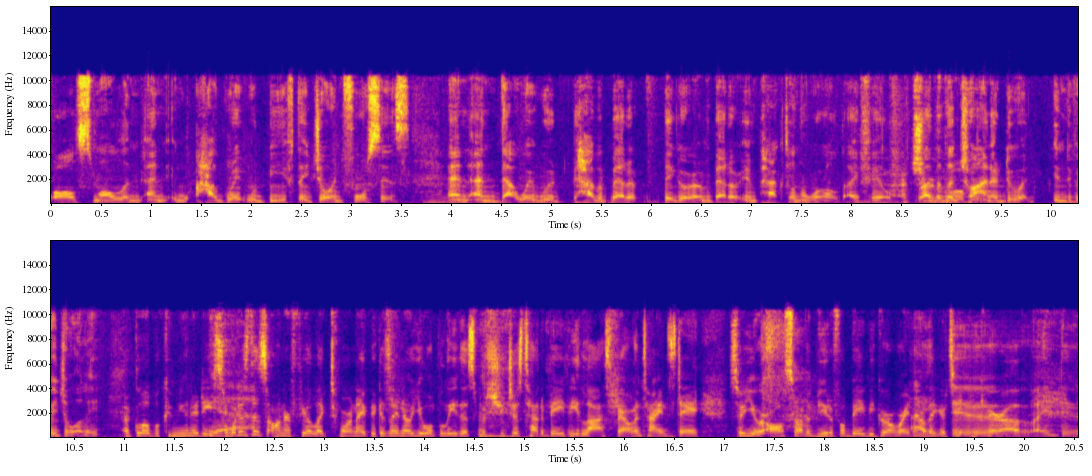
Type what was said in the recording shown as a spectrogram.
all small, and, and how great would be if they joined forces, Mm. and and that way would have a better, bigger and better impact on the world. I feel rather than trying to do it individually. a global community. So, what does this honor feel like tomorrow night? Because I know you won't believe this, but she just had a baby last Valentine's Day. So, you also have a beautiful baby girl right now I that you're taking care of. I do.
